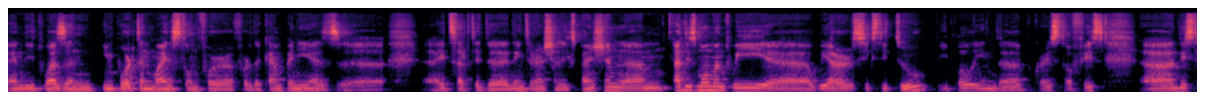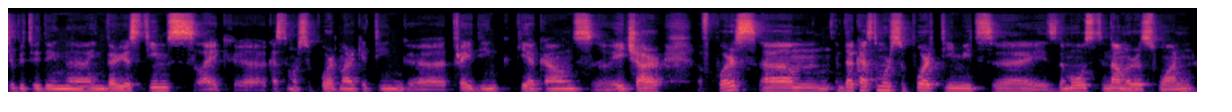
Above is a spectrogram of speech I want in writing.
and it was an important milestone for for the company as it started the, the international expansion. Um, at this moment, we we are 62 people in the Bucharest office, distributed in in various teams like customer support, marketing, trading, key accounts, HR, of course. Um, the customer support team it's uh, is the most numerous one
